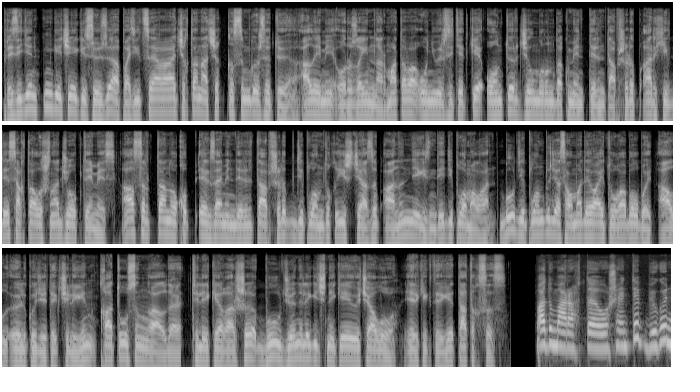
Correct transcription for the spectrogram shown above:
президенттин кечээки сөзү оппозицияга ачыктан ачык кысым көрсөтүү. Ал эми орузайым нарматова университетке он төрт жыл мурун документтерин тапшырып архивде сакталышына жоопту эмес. Ал сырттан окуп экзамендерди тапшырып дипломдук иш жазып анын негизинде диплом алган. Бул дипломду жасалма деп айтууга болбойт. Ал өлкө жетекчилигин катуу сынга алды. Тилекке каршы бул жөн эле кичинекей өч алуу. Эркектерге татыксыз мадумаровду ошентип бүгүн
